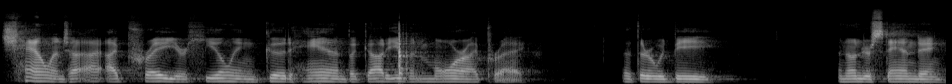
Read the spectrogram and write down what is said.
challenge, I, I pray your healing good hand, but God, even more, I pray that there would be an understanding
